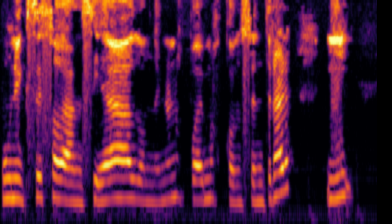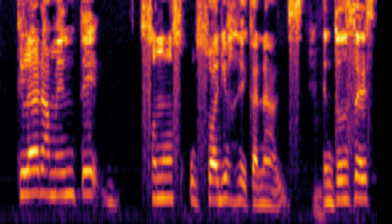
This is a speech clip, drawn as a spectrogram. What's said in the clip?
un exceso de ansiedad, donde no nos podemos concentrar y claramente somos usuarios de cannabis. Mm. Entonces,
